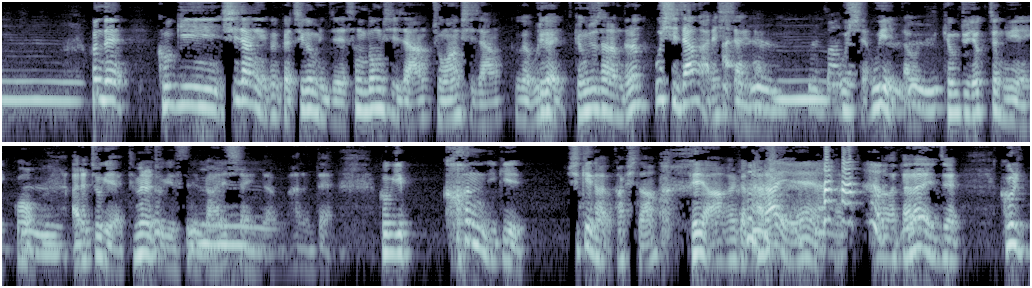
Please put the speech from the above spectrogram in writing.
음. 근데 거기 시장에 그러니까 지금 이제 성동시장, 중앙시장 그러니까 우리가 경주 사람들은 우시장, 아래시장이라. 아, 음, 맞아. 맞아. 우시장 위에 있다고. 음. 경주 역전 위에 있고 음. 아래쪽에 터미널 쪽에 있으니까 음. 아래시장이라고 하는데 거기 큰 이게 쉽게 가- 갑시다 대야 그러니까 다라에 어, 다라에 이제 그걸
